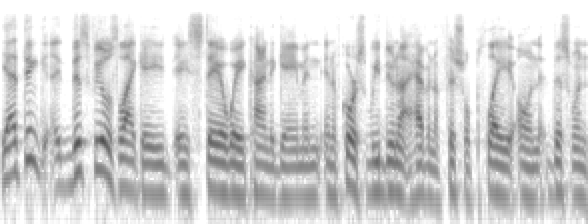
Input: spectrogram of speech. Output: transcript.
Yeah, I think uh, this feels like a, a stay away kind of game. And, and of course, we do not have an official play on this one.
